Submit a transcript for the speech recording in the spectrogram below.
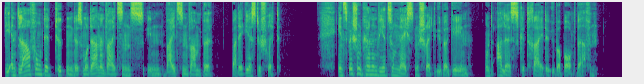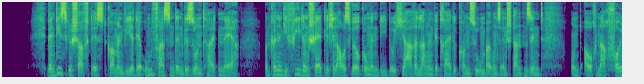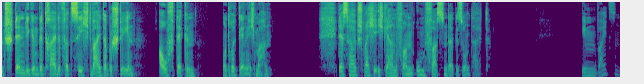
Die Entlarvung der Tücken des modernen Weizens in Weizenwampe war der erste Schritt. Inzwischen können wir zum nächsten Schritt übergehen, und alles Getreide über Bord werfen. Wenn dies geschafft ist, kommen wir der umfassenden Gesundheit näher und können die vielen schädlichen Auswirkungen, die durch jahrelangen Getreidekonsum bei uns entstanden sind und auch nach vollständigem Getreideverzicht weiter bestehen, aufdecken und rückgängig machen. Deshalb spreche ich gern von umfassender Gesundheit. Im Weizen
